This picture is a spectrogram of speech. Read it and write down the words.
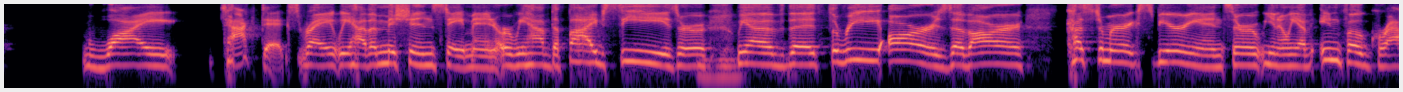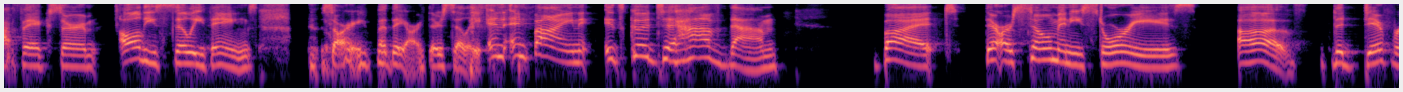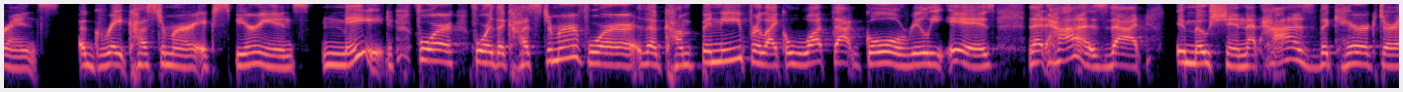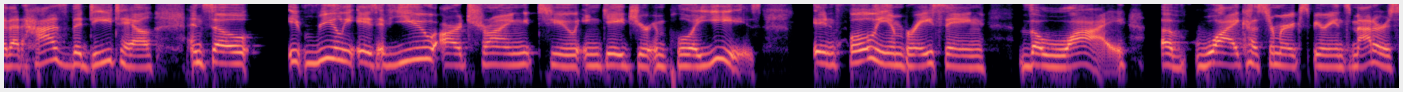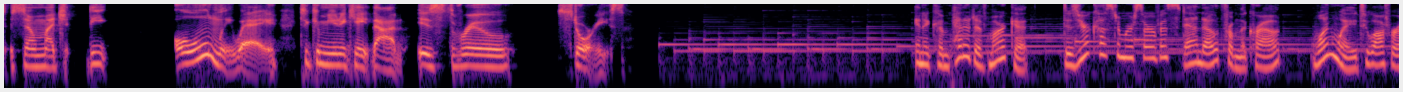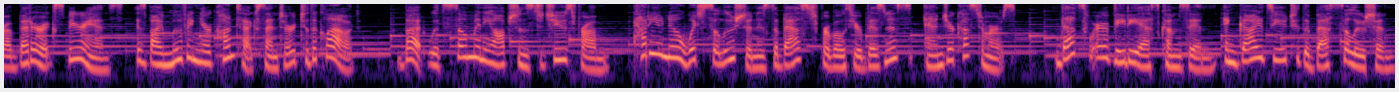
why tactics, right? We have a mission statement, or we have the five C's, or mm-hmm. we have the three R's of our customer experience, or, you know, we have infographics or all these silly things. Sorry, but they are. They're silly. And and fine, it's good to have them. But there are so many stories of the difference a great customer experience made for for the customer for the company for like what that goal really is that has that emotion that has the character that has the detail and so it really is. If you are trying to engage your employees in fully embracing the why of why customer experience matters so much, the only way to communicate that is through stories. In a competitive market, does your customer service stand out from the crowd? One way to offer a better experience is by moving your contact center to the cloud. But with so many options to choose from, how do you know which solution is the best for both your business and your customers? That's where VDS comes in and guides you to the best solution.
